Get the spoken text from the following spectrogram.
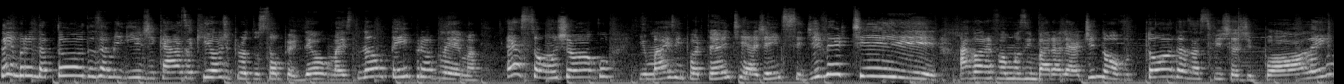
Lembrando a todos os amiguinhos de casa que hoje produção perdeu, mas não tem problema é só um jogo e o mais importante é a gente se divertir. Agora vamos embaralhar de novo todas as fichas de pólen.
